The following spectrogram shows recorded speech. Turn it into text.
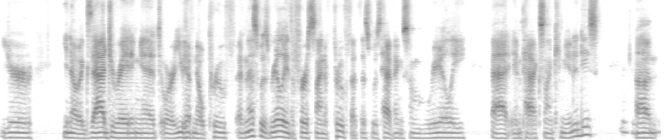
You're, you know, exaggerating it or you have no proof. And this was really the first sign of proof that this was having some really bad impacts on communities. Mhm. Um,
